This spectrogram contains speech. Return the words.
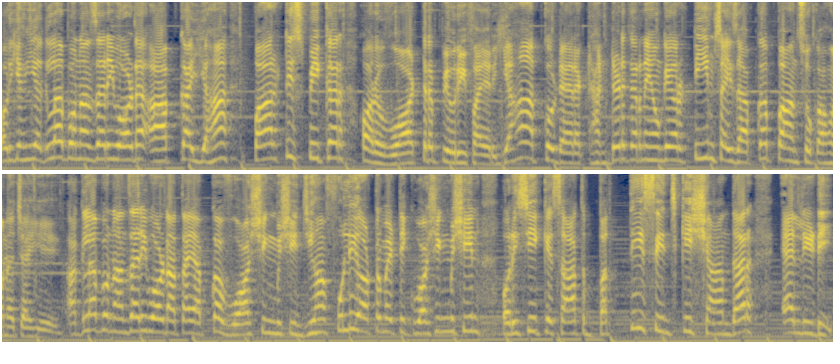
और यही अगला बोनाजा रिवॉर्ड है आपका यहाँ पार्टी स्पीकर और वाटर प्योरीफायर यहाँ आपको डायरेक्ट हंड्रेड करने होंगे और टीम साइज़ आपका 500 का होना चाहिए। अगला बोनाजा रिवॉर्ड आता है आपका वॉशिंग मशीन जी हाँ फुली ऑटोमेटिक वॉशिंग मशीन और इसी के साथ बत्तीस इंच की शानदार एलईडी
